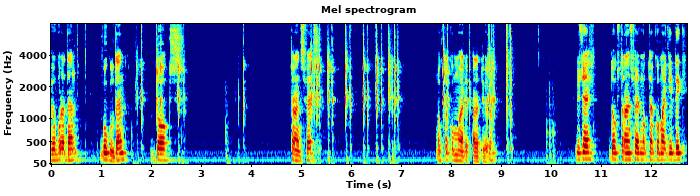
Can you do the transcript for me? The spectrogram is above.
Ve buradan Google'dan docs transfer .com'u aratıyorum. Güzel. docstransfer.com'a girdik.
